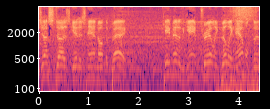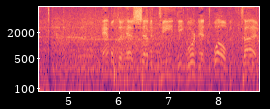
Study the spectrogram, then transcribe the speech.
Just does get his hand on the bag. Came into the game trailing Billy Hamilton. Hamilton has 17. Dee Gordon had 12 at the time.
